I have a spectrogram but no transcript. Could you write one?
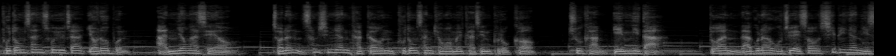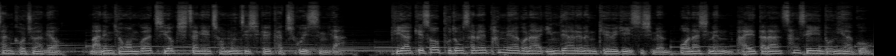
부동산 소유자 여러분, 안녕하세요. 저는 30년 가까운 부동산 경험을 가진 브로커 주강입니다. 또한 라구나 우주에서 12년 이상 거주하며 많은 경험과 지역 시장의 전문 지식을 갖추고 있습니다. 비약께서 부동산을 판매하거나 임대하려는 계획이 있으시면 원하시는 바에 따라 상세히 논의하고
